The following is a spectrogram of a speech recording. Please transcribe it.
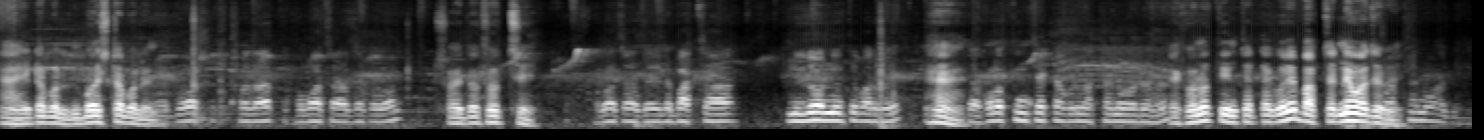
হ্যাঁ এটা বলেন বয়সটা বলেন। আর দশ ছদাত হবা চা আছে কেমন? ছয় দাঁত হচ্ছে? হবা চা আছে এগুলো বাচ্চা নিলেও নিতে পারবে। হ্যাঁ। এখনও তিন চারটা করে বাচ্চা নেওয়া যাবে। এখনও তিন চারটা করে বাচ্চা নেওয়া যাবে। নেওয়া যাবে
